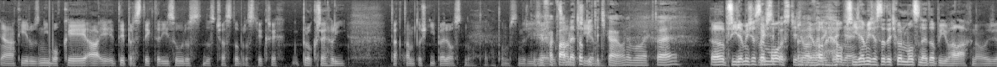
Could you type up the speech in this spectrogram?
nějaký různý boky a i, i ty prsty, které jsou dost, dost často prostě křech, prokřehlí, tak tam to štípe dost. No. Teda to musím říct, Takže že fakt vám netopí nepříjem. teďka, jo? Nebo jak to je? Eh, přijde mi, že se mo- jo, jo, přijde mi, že se teď moc netopí v halách, no, že,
